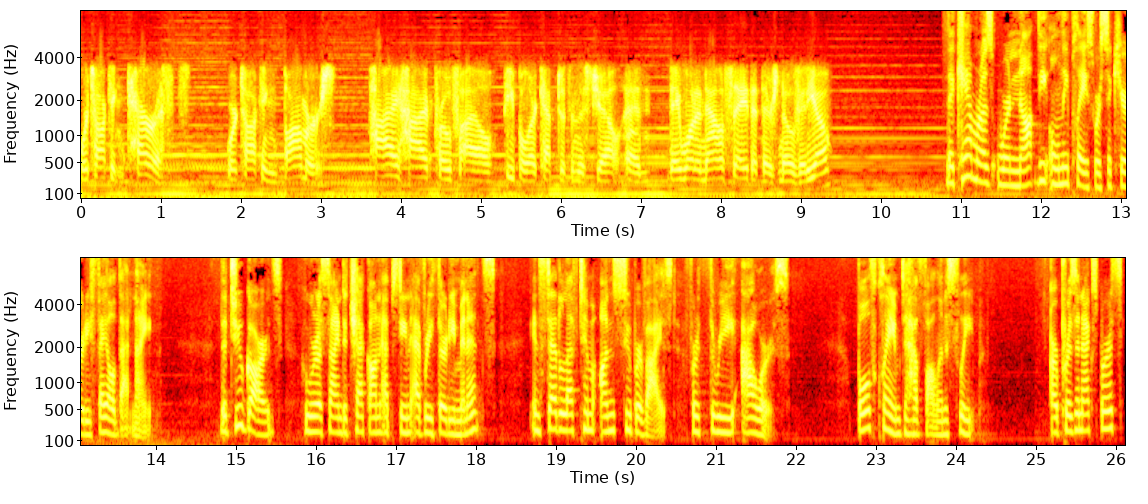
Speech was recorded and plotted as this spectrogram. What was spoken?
We're talking terrorists, we're talking bombers. High, high profile people are kept within this jail, and they want to now say that there's no video. The cameras were not the only place where security failed that night. The two guards, who were assigned to check on Epstein every 30 minutes, instead left him unsupervised for three hours. Both claimed to have fallen asleep. Our prison experts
